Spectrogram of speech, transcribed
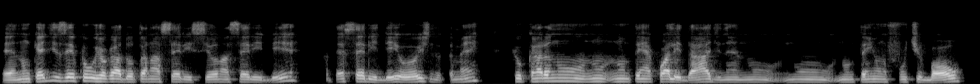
É, não quer dizer que o jogador está na série C ou na série B, até série D hoje né, também, que o cara não, não, não tem a qualidade, né, não, não, não tem um futebol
